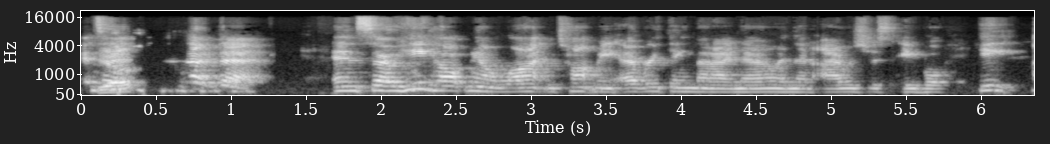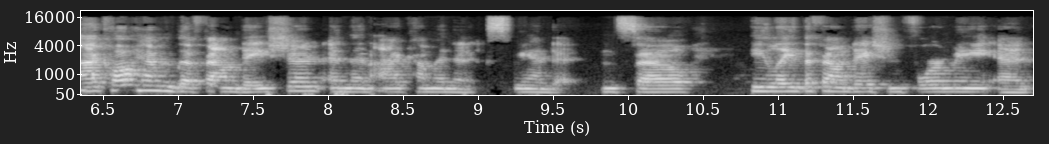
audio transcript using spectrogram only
it's yep. a flatbed. And so he helped me a lot and taught me everything that I know. And then I was just able, he, I call him the foundation, and then I come in and expand it. And so he laid the foundation for me. And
